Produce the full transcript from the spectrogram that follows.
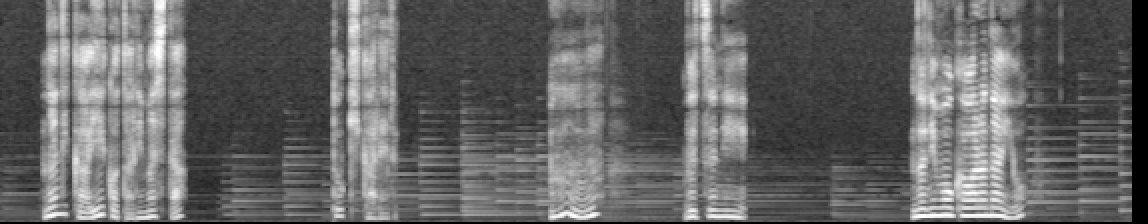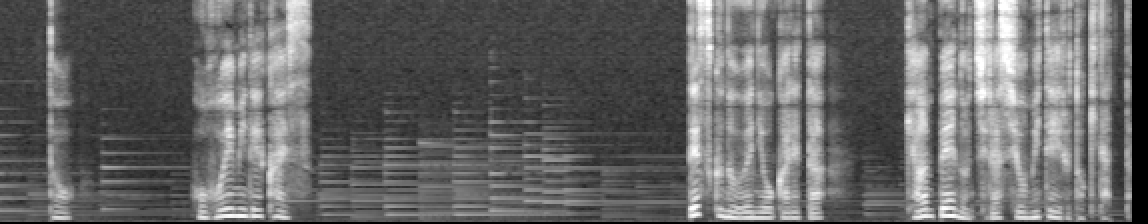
「何かいいことありました?」と聞かれる「ううん。別に何も変わらないよ」と微笑みで返す。デスクの上に置かれたキャンペーンのチラシを見ている時だった。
